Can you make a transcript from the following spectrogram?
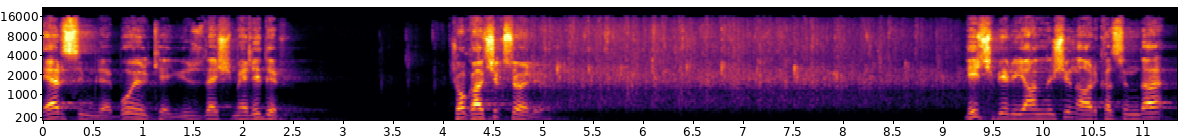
Dersim'le bu ülke yüzleşmelidir. Çok açık söylüyor. Hiçbir yanlışın arkasında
